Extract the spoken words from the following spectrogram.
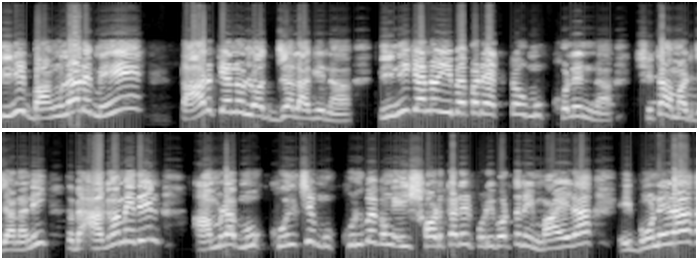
তিনি বাংলার মেয়ে, তার কেন লজ্জা লাগে না? তিনি কেন এই ব্যাপারে একটাও মুখ খোলেন না? সেটা আমার জানা নেই। তবে আগামী দিন আমরা মুখ খুলছি, মুখ খুলবো এবং এই সরকারের পরিবর্তন, এই মায়েরা, এই বোনেরা,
